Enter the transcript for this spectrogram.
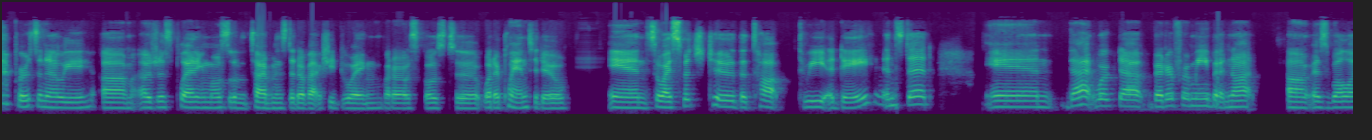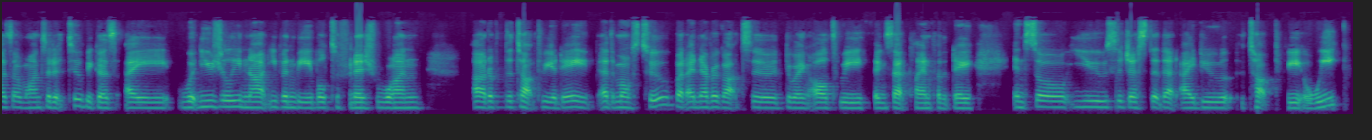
personally. Um, I was just planning most of the time instead of actually doing what I was supposed to, what I planned to do. And so I switched to the top three a day instead. And that worked out better for me, but not uh, as well as I wanted it to, because I would usually not even be able to finish one out of the top three a day, at the most two, but I never got to doing all three things that planned for the day. And so you suggested that I do top three a week.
